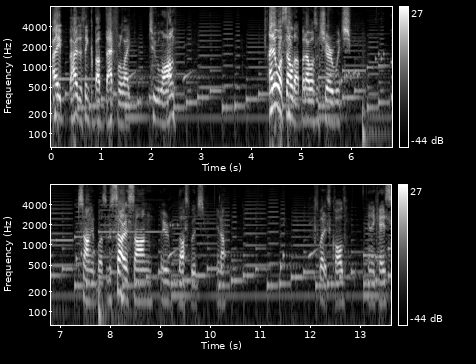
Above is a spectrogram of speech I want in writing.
I had to think about that for like too long. I knew it was Zelda, but I wasn't sure which song it was. Masara's song, or Lost Woods, you know. That's what it's called, in any case.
